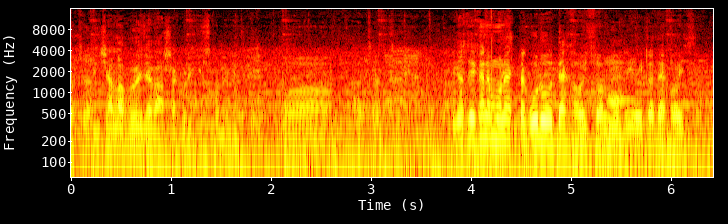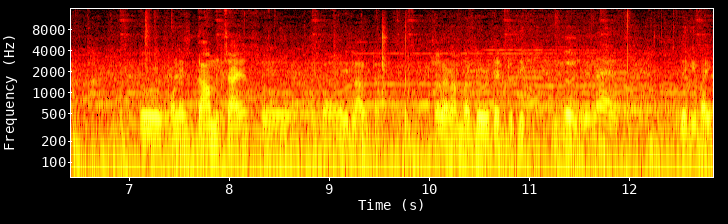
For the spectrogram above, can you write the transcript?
আচ্ছা। ইনশাল্লাহ হয়ে যাবে আশা করি কিছুক্ষণের ভিতরে ও আচ্ছা আচ্ছা। ঠিক আছে এখানে মনে একটা গরু দেখা হয়েছে অলরেডি এটা দেখা হয়েছে। তো অনেক দাম চায় তো এটা এই লালটা। চলেন আমরা গরুটা একটু দেখি। দেখি বাইক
